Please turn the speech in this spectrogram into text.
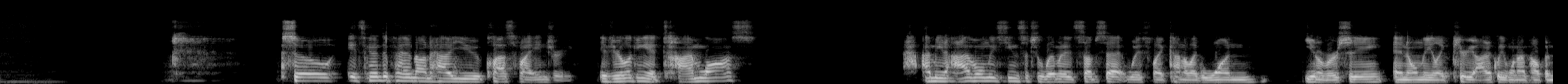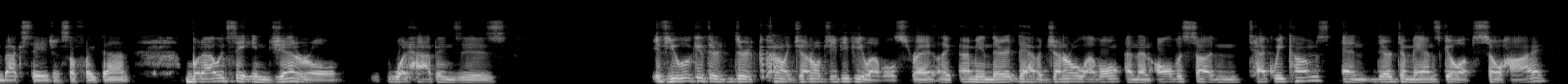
so it's going to depend on how you classify injury. If you're looking at time loss, I mean, I've only seen such a limited subset with like kind of like one university and only like periodically when I'm helping backstage and stuff like that. But I would say in general, what happens is if you look at their their kind of like general GPP levels, right? Like I mean, they they have a general level, and then all of a sudden Tech Week comes and their demands go up so high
